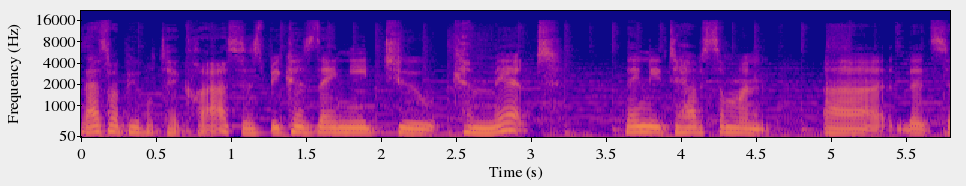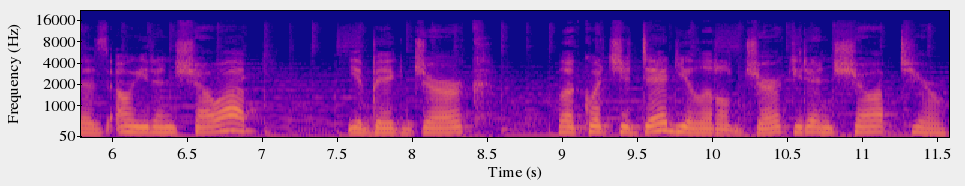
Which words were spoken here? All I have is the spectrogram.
That's why people take classes because they need to commit. They need to have someone uh, that says, Oh, you didn't show up, you big jerk. Look what you did, you little jerk. You didn't show up to your,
